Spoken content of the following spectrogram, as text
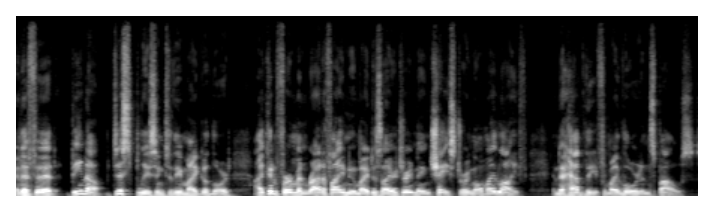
And if it be not displeasing to thee, my good Lord, I confirm and ratify anew my desire to remain chaste during all my life, and to have thee for my Lord and spouse.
